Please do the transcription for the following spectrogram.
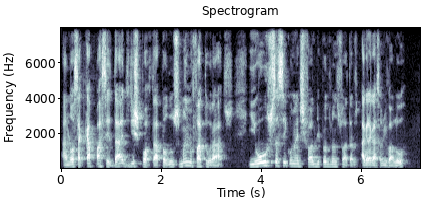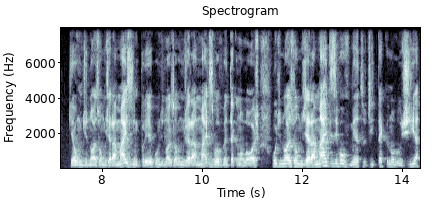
a nossa capacidade de exportar produtos manufaturados, e ouça-se quando a gente fala de produtos manufaturados, agregação de valor, que é onde nós vamos gerar mais emprego, onde nós vamos gerar mais desenvolvimento tecnológico, onde nós vamos gerar mais desenvolvimento de tecnologia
